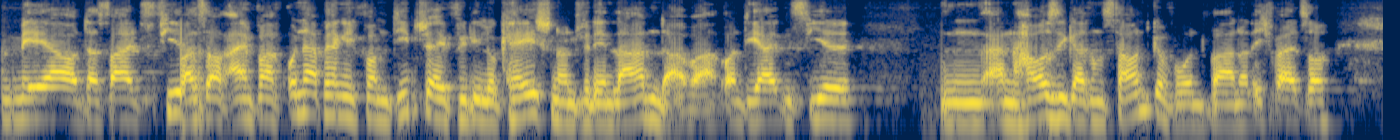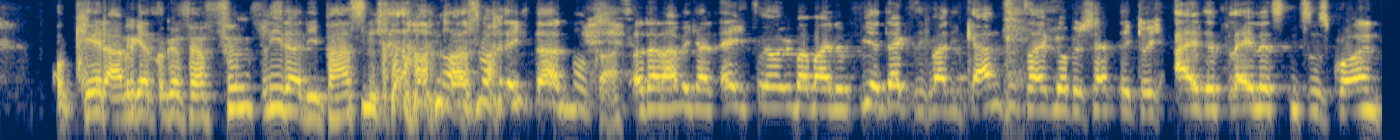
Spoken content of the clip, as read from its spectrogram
Meer und das war halt viel, was auch einfach unabhängig vom DJ für die Location und für den Laden da war und die halt ein viel einen hausigeren Sound gewohnt waren. Und ich war halt so, okay, da habe ich jetzt ungefähr fünf Lieder, die passen. Und was mache ich dann? Oh und dann habe ich halt echt so über meine vier Decks, ich war die ganze Zeit nur beschäftigt, durch alte Playlisten zu scrollen.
